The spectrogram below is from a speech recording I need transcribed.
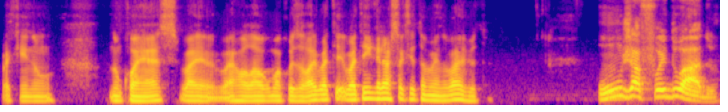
para quem não, não conhece, vai, vai rolar alguma coisa lá. E vai ter, vai ter ingresso aqui também, não vai, Vitor? Um já foi doado.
